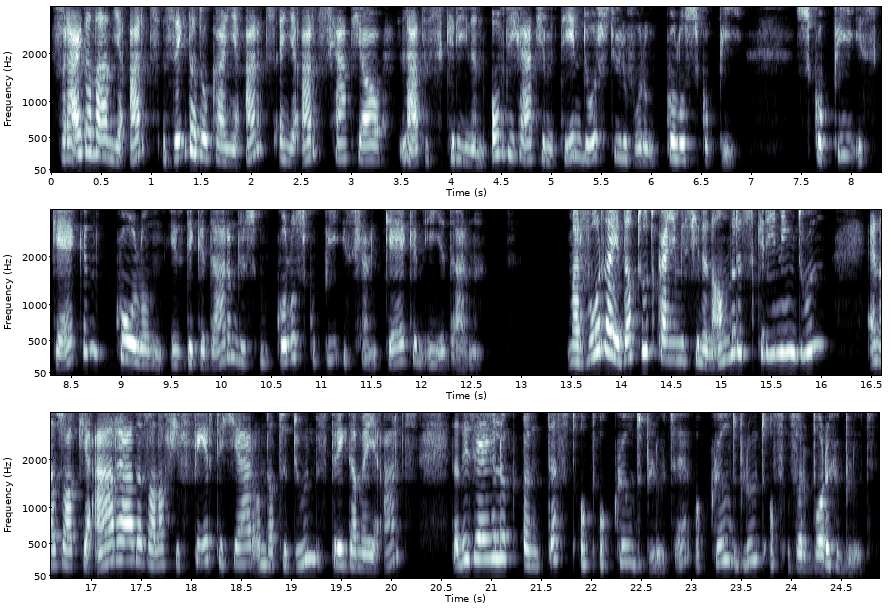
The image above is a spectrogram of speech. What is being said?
vraag dan aan je arts, zeg dat ook aan je arts en je arts gaat jou laten screenen of die gaat je meteen doorsturen voor een coloscopie. Scopie is kijken, colon is dikke darm, dus een coloscopie is gaan kijken in je darmen. Maar voordat je dat doet, kan je misschien een andere screening doen. En dan zou ik je aanraden vanaf je 40 jaar om dat te doen. Bespreek dat met je arts. Dat is eigenlijk een test op occult bloed. Hè. Occult bloed of verborgen bloed.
